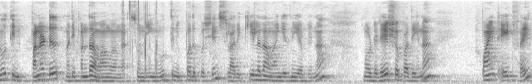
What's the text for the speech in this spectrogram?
நூற்றி பன்னெண்டு மதிப்பெண் தான் வாங்குவாங்க. ஸோ நீங்கள் நூற்றி முப்பது கொஷின்ஸில் அது கீழே தான் வாங்கியிருந்தீங்க அப்படின்னா உங்களோட ரேஷியோ பார்த்தீங்கன்னா பாயிண்ட் எயிட் ஃபைவ்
